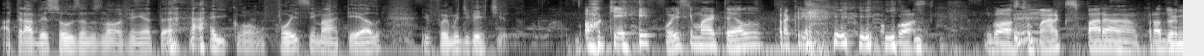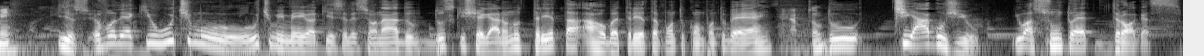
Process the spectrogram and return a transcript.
atravessou os anos 90 aí com foice e martelo e foi muito divertido. Ok, foi esse martelo pra criança. Gosto. Gosto. Marx para, para dormir. Isso, eu vou ler aqui o último, o último e-mail aqui selecionado dos que chegaram no treta@treta.com.br do Tiago Gil. E o assunto é drogas.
